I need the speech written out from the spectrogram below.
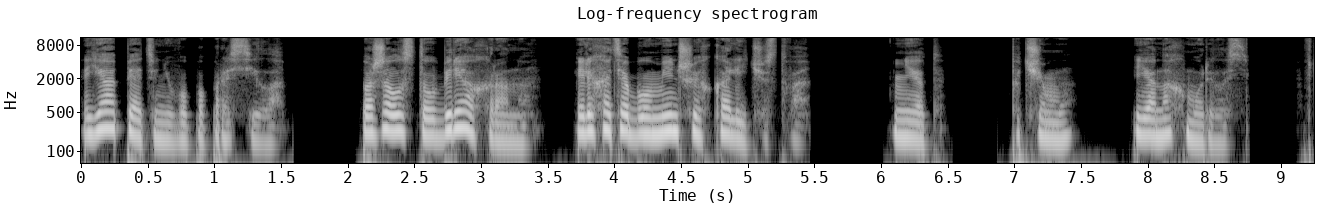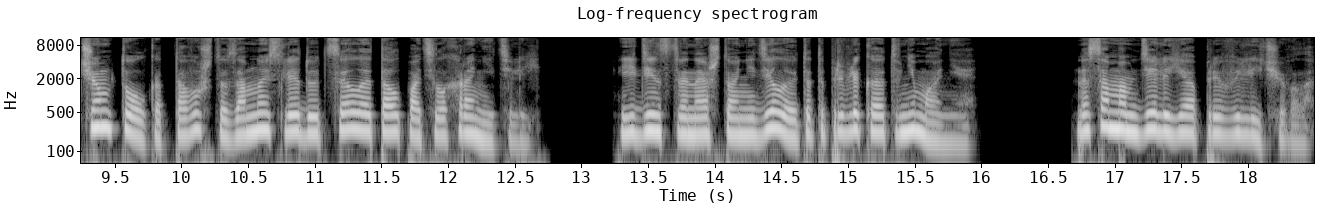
я опять у него попросила. «Пожалуйста, убери охрану. Или хотя бы уменьши их количество». «Нет». «Почему?» Я нахмурилась. В чем толк от того, что за мной следует целая толпа телохранителей? Единственное, что они делают, это привлекают внимание. На самом деле я преувеличивала.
